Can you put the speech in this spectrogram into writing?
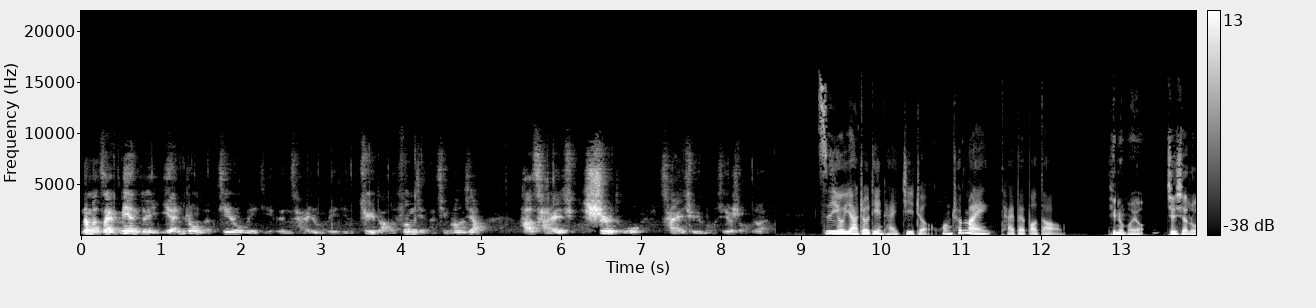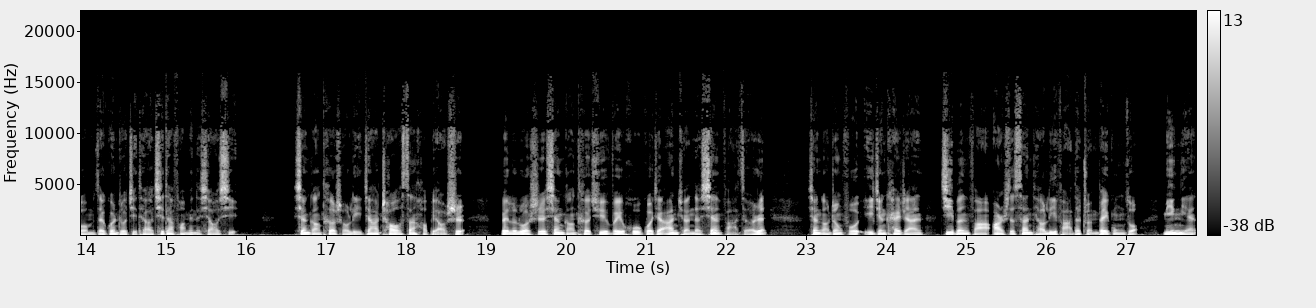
那么，在面对严重的金融危机跟财政危机的巨大的风险的情况下，他才试图。采取某些手段。自由亚洲电台记者黄春梅台北报道。听众朋友，接下来我们再关注几条其他方面的消息。香港特首李家超三号表示，为了落实香港特区维护国家安全的宪法责任，香港政府已经开展《基本法》二十三条立法的准备工作，明年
